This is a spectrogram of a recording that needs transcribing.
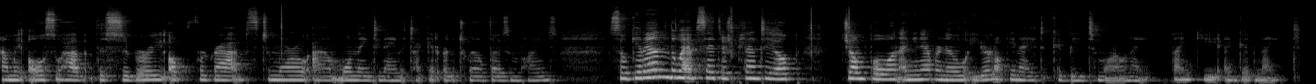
And we also have the Subaru up for grabs tomorrow, um, 199 a ticket or the £12,000. So get in the website, there's plenty up. Jump on and you never know, your lucky night could be tomorrow night. Thank you and good night.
